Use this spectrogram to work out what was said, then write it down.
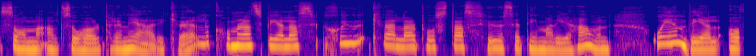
som alltså har premiär ikväll, kommer att spelas sju kvällar på Stadshuset i Mariehamn och är en del av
